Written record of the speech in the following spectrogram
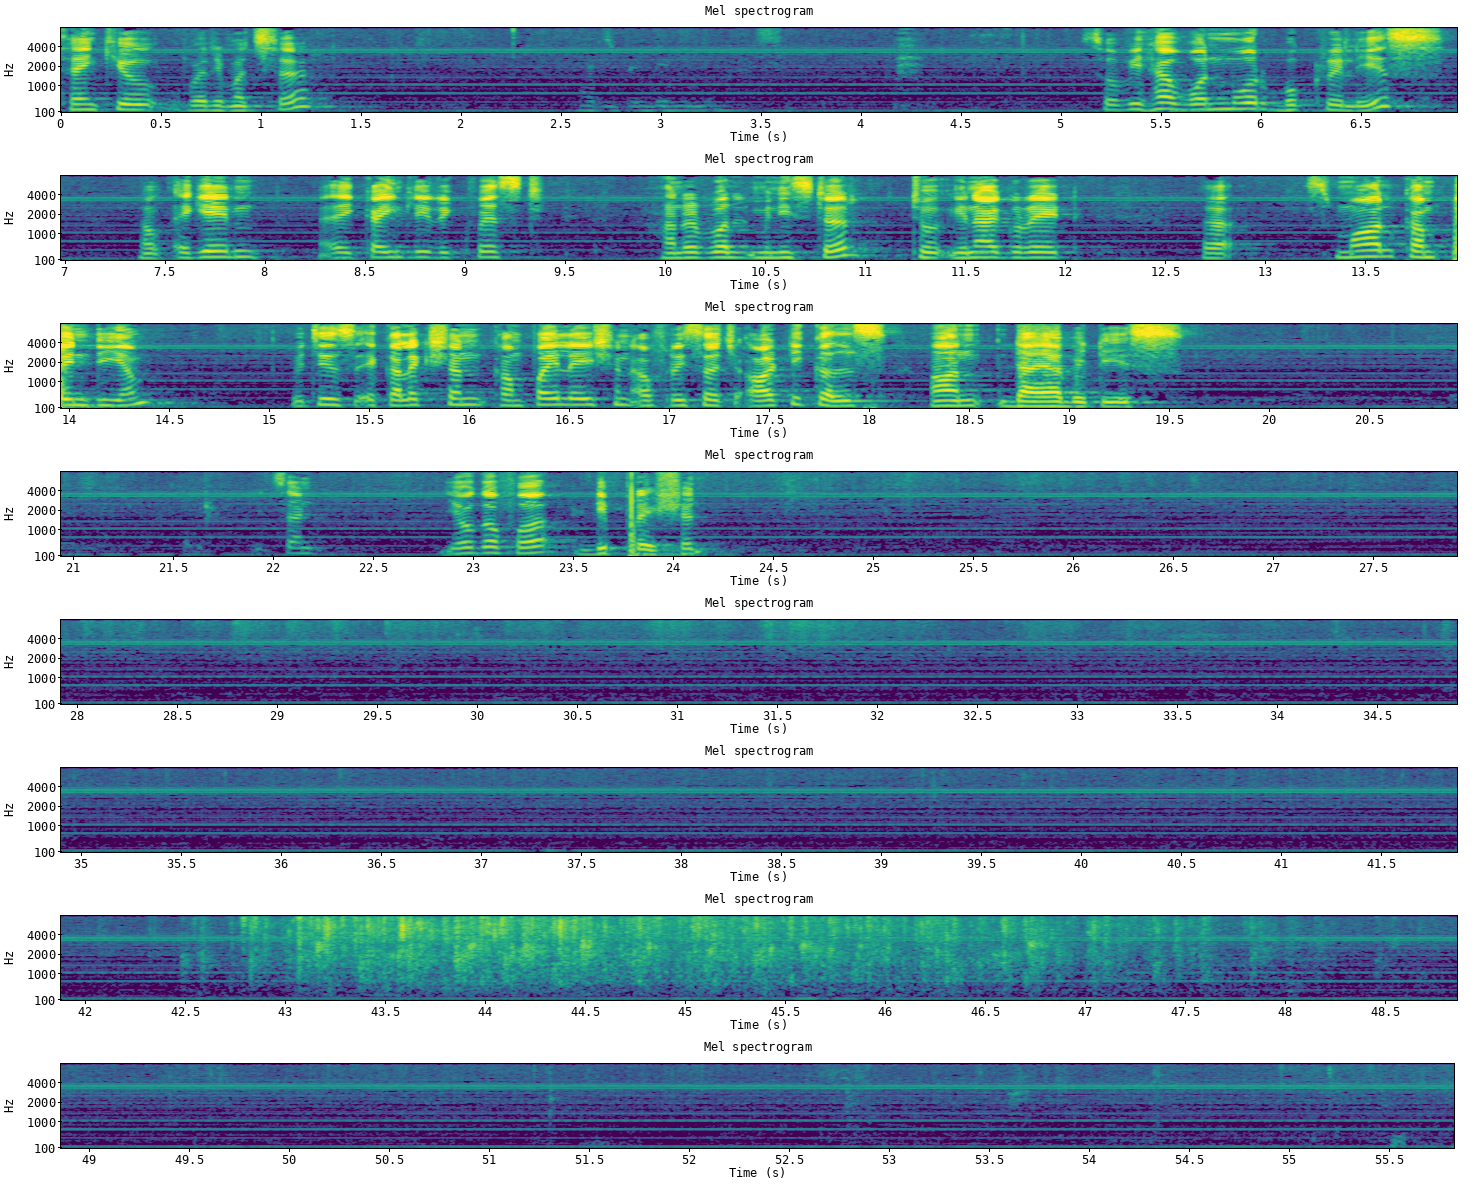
Thank you very much, sir. So we have one more book release. Now again, I kindly request Honorable Minister to inaugurate a small compendium, which is a collection compilation of research articles on diabetes. It's on yoga for depression.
